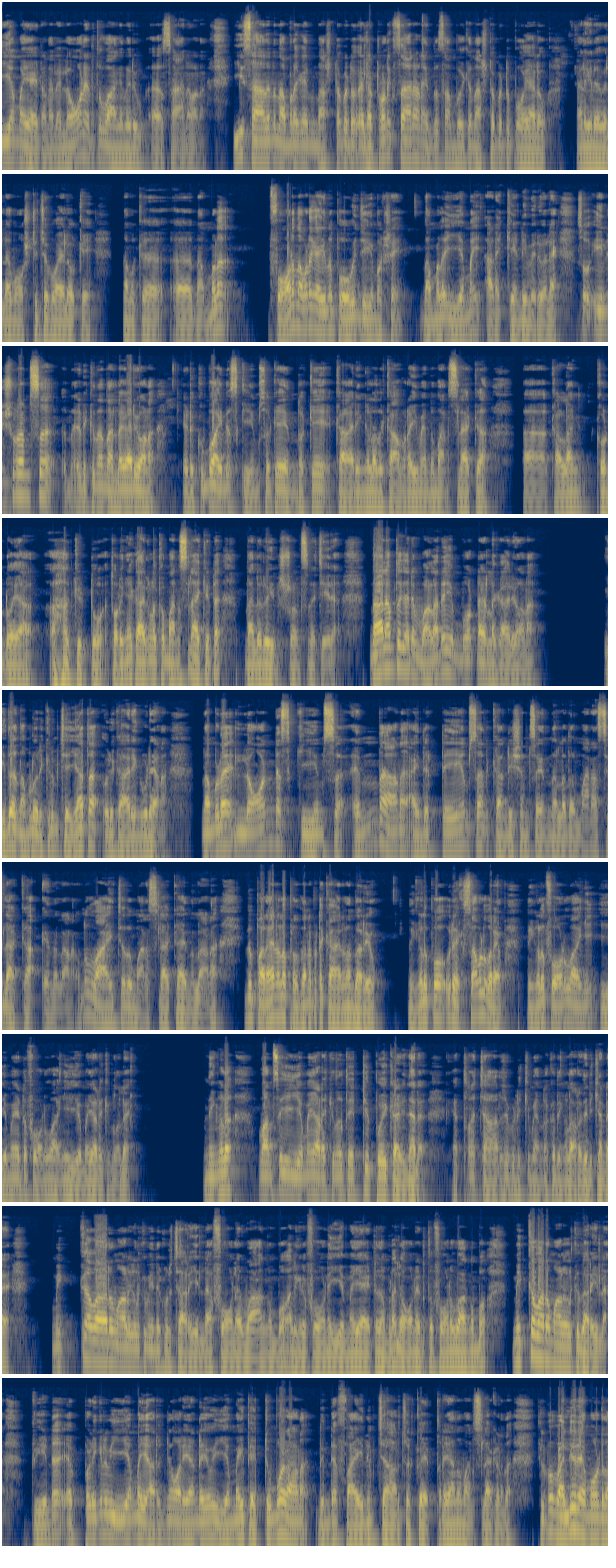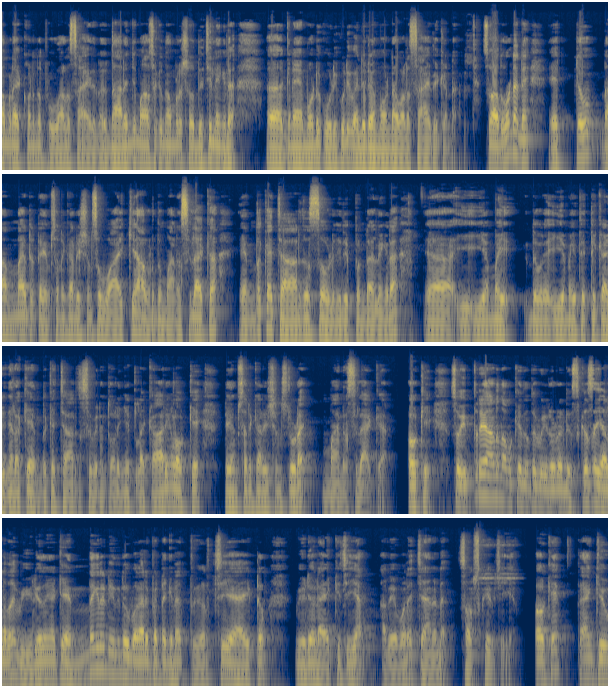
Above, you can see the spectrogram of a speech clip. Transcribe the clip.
ഇ എം ഐ ആയിട്ടാണ് അല്ലെ ലോൺ എടുത്ത് വാങ്ങുന്ന ഒരു സാധനമാണ്. ഈ സാധനം നമ്മുടെ കയ്യിൽ നിന്ന് നഷ്ടപ്പെട്ടു ഇലക്ട്രോണിക് സാധനമാണ്. എന്ത് സംഭവിക്കുക നഷ്ടപ്പെട്ടു പോയാലോ അല്ലെങ്കിൽ വല്ല മോഷ്ടിച്ച് പോയാലോ ഒക്കെ നമുക്ക് നമ്മൾ ഫോൺ നമ്മുടെ കയ്യിൽ നിന്ന് പോവുകയും ചെയ്യും പക്ഷേ നമ്മൾ ഇ എം ഐ അടയ്ക്കേണ്ടി വരും അല്ലേ? സോ ഇൻഷുറൻസ് എടുക്കുന്നത് നല്ല കാര്യമാണ്. എടുക്കുമ്പോൾ അതിന്റെ സ്കീംസൊക്കെ എന്തൊക്കെ കാര്യങ്ങൾ അത് കവർ ചെയ്യും എന്ന് മനസ്സിലാക്കുക. കള്ളൻ കൊണ്ടുപോയാൽ കിട്ടുമോ തുടങ്ങിയ കാര്യങ്ങളൊക്കെ മനസ്സിലാക്കിയിട്ട് നല്ലൊരു ഇൻഷുറൻസിന് ചേരുക. നാലാമത്തെ കാര്യം വളരെ ഇമ്പോർട്ടന്റ് ആയിട്ടുള്ള കാര്യമാണ്. ഇത് നമ്മൾ ഒരിക്കലും ചെയ്യാത്ത ഒരു കാര്യം കൂടിയാണ്. നമ്മുടെ ലോണിന്റെ സ്കീംസ് എന്താണ് അതിന്റെ ടേംസ് ആൻഡ് കണ്ടീഷൻസ് എന്നുള്ളത് മനസ്സിലാക്കുക എന്നുള്ളതാണ്. ഒന്ന് വായിച്ചത് മനസ്സിലാക്കുക എന്നുള്ളതാണ്. ഇത് പറയാനുള്ള പ്രധാനപ്പെട്ട കാരണം എന്താ അറിയോ? നിങ്ങളിപ്പോൾ ഒരു എക്സാമ്പിൾ പറയാം. നിങ്ങൾ ഫോൺ വാങ്ങി ഇ എം ഐ ആയിട്ട് ഫോൺ വാങ്ങി ഇ എം ഐ അടയ്ക്കുന്നു അല്ലേ? നിങ്ങൾ വൺസ് ഇ എം ഐ അടയ്ക്കുന്നത് തെറ്റിപ്പോയി കഴിഞ്ഞാൽ എത്ര ചാർജ് പിടിക്കും എന്നൊക്കെ നിങ്ങൾ അറിഞ്ഞിരിക്കേണ്ടേ? മിക്കവാറും ആളുകൾക്കും ഇതിനെക്കുറിച്ച് അറിയില്ല. ഫോൺ വാങ്ങുമ്പോൾ അല്ലെങ്കിൽ ഫോൺ ഇ എം ഐ ആയിട്ട് നമ്മൾ ലോൺ എടുത്ത് ഫോൺ വാങ്ങുമ്പോൾ മിക്കവാറും ആളുകൾക്ക് ഇതറിയില്ല വീണ്ടും എപ്പോഴെങ്കിലും ഇ എം ഐ അറിഞ്ഞോ അറിയാണ്ടയോ ഇ എം ഐ തെറ്റുമ്പോഴാണ് ഇതിന്റെ ഫൈനും ചാർജൊക്കെ എത്രയാണെന്ന് മനസ്സിലാക്കുന്നത് ചിലപ്പോൾ വലിയൊരു എമൗണ്ട് നമ്മുടെ അക്കൗണ്ടിൽ നിന്ന് പോകാനുള്ള സാധ്യതയുണ്ട്. നാലഞ്ച് മാസമൊക്കെ നമ്മൾ ശ്രദ്ധിച്ചില്ലെങ്കിൽ ഇങ്ങനെ എമൗണ്ട് കൂടി കൂടി വലിയൊരു എമൗണ്ട് ആവാനുള്ള സാധ്യതയൊക്കെ ഉണ്ട് സോ അതുകൊണ്ട് തന്നെ ഏറ്റവും നന്നായിട്ട് ടേംസ് ആൻഡ് കണ്ടീഷൻസ് വായിക്കുക അവിടുന്ന് മനസ്സിലാക്കുക എന്തൊക്കെ ചാർജസ് ഒളിഞ്ഞിരിപ്പുണ്ട് അല്ലെങ്കിൽ ഈ ഇ എം ഐ ഇതുപോലെ ഇ എം ഐ തെറ്റിക്കഴിഞ്ഞാലൊക്കെ എന്തൊക്കെ ചാർജസ് വരും തുടങ്ങിയിട്ടുള്ള കാര്യങ്ങളൊക്കെ ടേംസ് ആൻഡ് കണ്ടീഷൻസിലൂടെ മനസ്സിലാക്കുക. ഓക്കെ സോ ഇത്രയാണ് നമുക്ക് ഇന്നത്തെ വീഡിയോയുടെ ഡിസ്കസ് ചെയ്യാനുള്ളത്. വീഡിയോ നിങ്ങൾക്ക് എന്തെങ്കിലും രീതിയിൽ ഉപകാരപ്പെട്ടെങ്കിൽ തീർച്ചയായിട്ടും വീഡിയോ ലൈക്ക് ചെയ്യുക അതേപോലെ ചാനൽ സബ്സ്ക്രൈബ് ചെയ്യുക. Okay thank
